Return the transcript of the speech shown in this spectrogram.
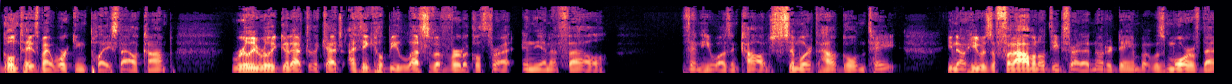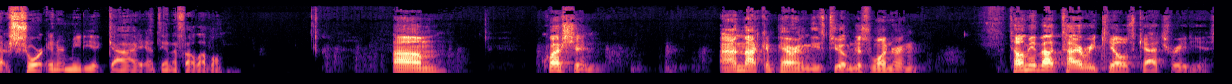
Golden Tate is my working play style comp. Really, really good after the catch. I think he'll be less of a vertical threat in the NFL than he was in college, similar to how Golden Tate, you know, he was a phenomenal deep threat at Notre Dame, but was more of that short intermediate guy at the NFL level. Um, question. I'm not comparing these two. I'm just wondering. Tell me about Tyreek Hill's catch radius.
